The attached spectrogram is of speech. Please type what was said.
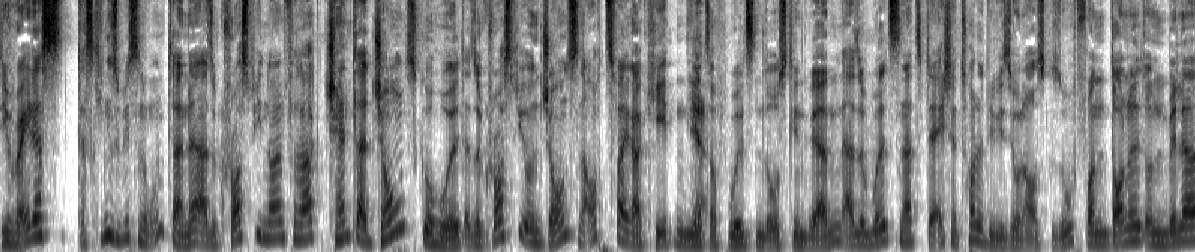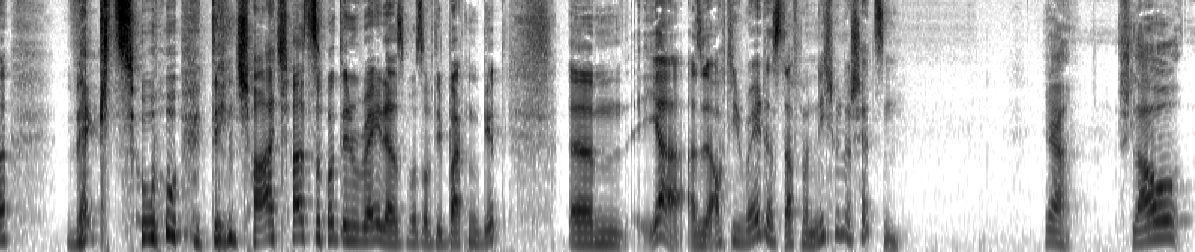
Die Raiders, das ging so ein bisschen runter, ne? Also Crosby neuen Vertrag, Chandler Jones geholt. Also Crosby und Jones sind auch zwei Raketen, die Ja. jetzt auf Wilson losgehen werden. Also Wilson hat sich da echt eine tolle Division ausgesucht. Von Donald und Miller weg zu den Chargers und den Raiders, wo es auf die Backen gibt. Ähm, ja, also auch die Raiders darf man nicht unterschätzen. Ja, schlau,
